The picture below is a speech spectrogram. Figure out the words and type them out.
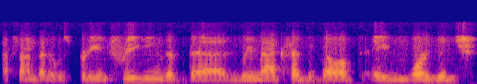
I found that it was pretty intriguing that the Remax had developed a mortgage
